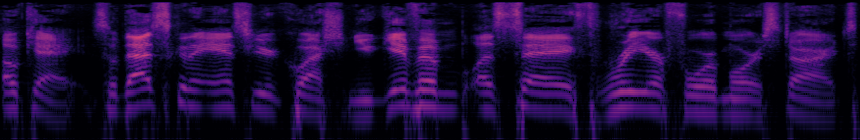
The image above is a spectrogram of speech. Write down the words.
okay, so that's going to answer your question. You give him, let's say, three or four more starts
